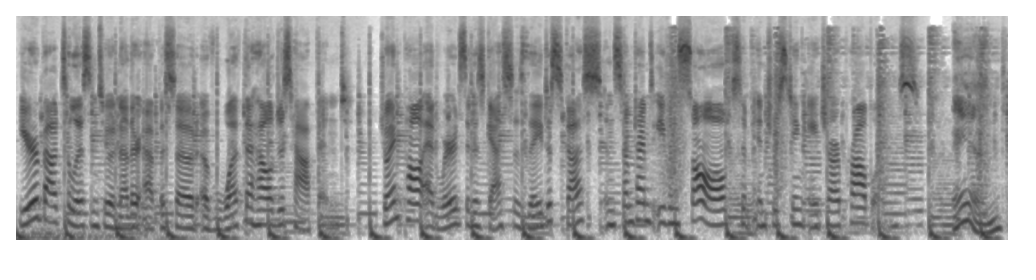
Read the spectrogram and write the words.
You're about to listen to another episode of What the Hell Just Happened. Join Paul Edwards and his guests as they discuss and sometimes even solve some interesting HR problems. And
